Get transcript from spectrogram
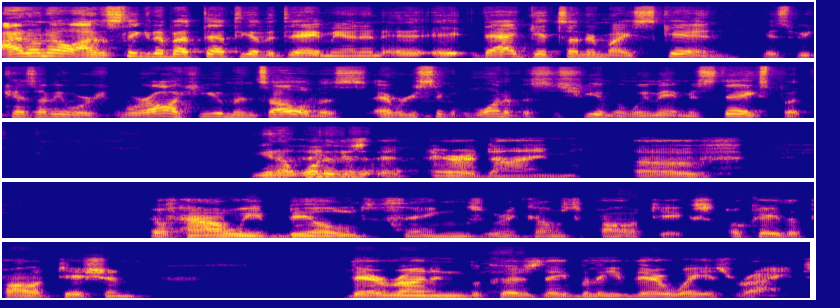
I don't know. I was thinking about that the other day, man, and it, it, that gets under my skin. Is because I mean we're we're all humans, all of us. Every single one of us is human. We make mistakes, but you know, I one of the paradigm of of how we build things when it comes to politics. Okay, the politician, they're running because they believe their way is right.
